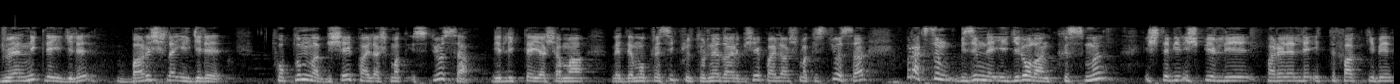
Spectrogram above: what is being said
güvenlikle ilgili, barışla ilgili toplumla bir şey paylaşmak istiyorsa, birlikte yaşama ve demokrasi kültürüne dair bir şey paylaşmak istiyorsa, bıraksın bizimle ilgili olan kısmı, işte bir işbirliği, paralelle ittifak gibi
